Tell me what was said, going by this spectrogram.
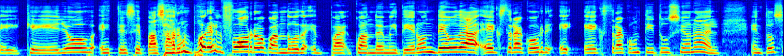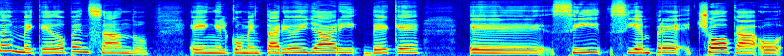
eh, que ellos este, se pasaron por el forro cuando, cuando emitieron deuda extra, eh, extra constitucional. Entonces me quedo pensando en el comentario de Yari de que eh, sí siempre choca o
